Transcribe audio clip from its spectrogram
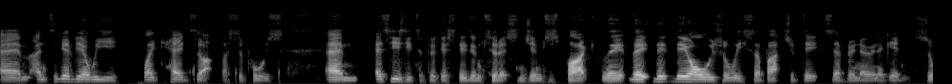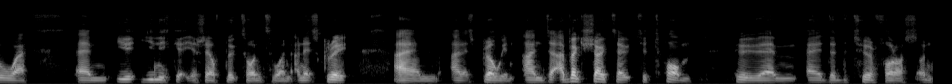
um, and to give you a wee like heads up, I suppose. Um, it's easy to book a stadium tour at St James's Park. They, they they they always release a batch of dates every now and again, so uh, um, you you need to get yourself booked onto one, and it's great, um, and it's brilliant. And uh, a big shout out to Tom, who um, uh, did the tour for us on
